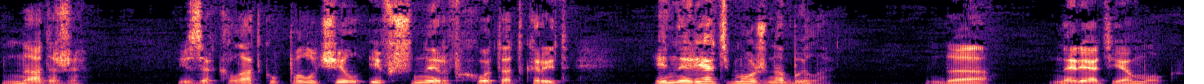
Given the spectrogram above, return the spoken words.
Надо же! И закладку получил, и в шныр вход открыт. И нырять можно было. Да, нырять я мог.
